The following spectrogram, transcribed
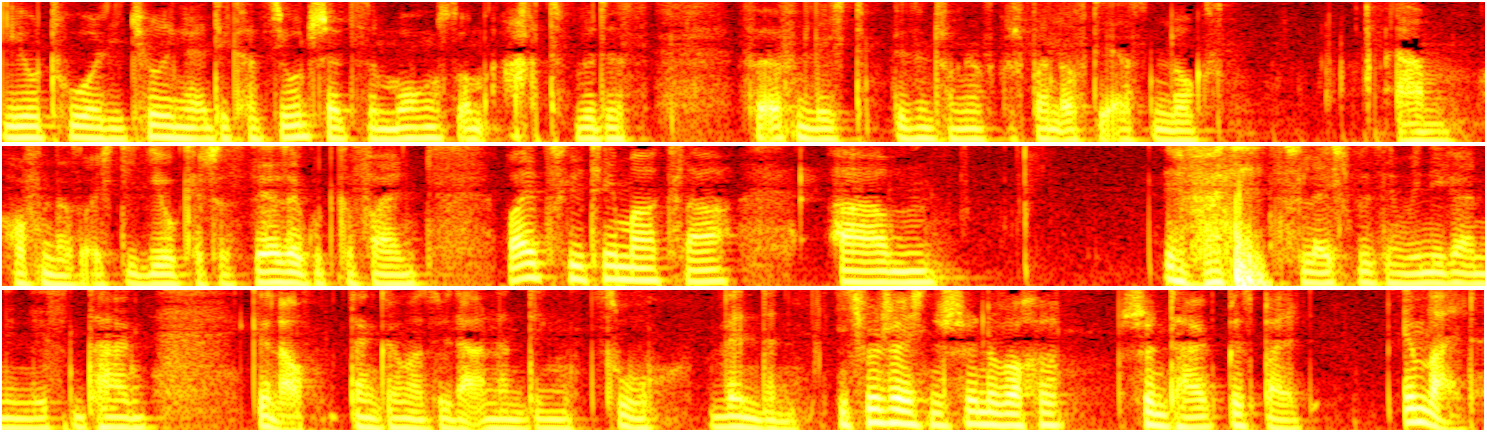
Geotour, die Thüringer Integrationsschätze. Morgens um 8 wird es veröffentlicht. Wir sind schon ganz gespannt auf die ersten Logs. Ähm, hoffen, dass euch die Geocaches sehr, sehr gut gefallen. War jetzt viel Thema, klar. Ähm, ich würde jetzt vielleicht ein bisschen weniger in den nächsten Tagen. Genau, dann können wir uns wieder anderen Dingen zuwenden. Ich wünsche euch eine schöne Woche, schönen Tag, bis bald im Wald.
